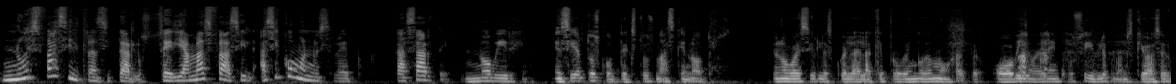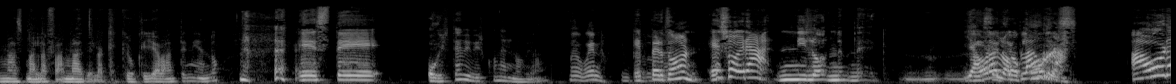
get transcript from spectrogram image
No es fácil transitarlos. Sería más fácil, así como en nuestra época, casarte no virgen, en ciertos contextos más que en otros yo no voy a decir la escuela de la que provengo de monjas, pero obvio era imposible, no es que va a hacer más mala fama de la que creo que ya van teniendo. Este, o irte a vivir con el novio. No, bueno, eh, perdón, eso era ni lo y ahora lo aplaudas. Ahora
